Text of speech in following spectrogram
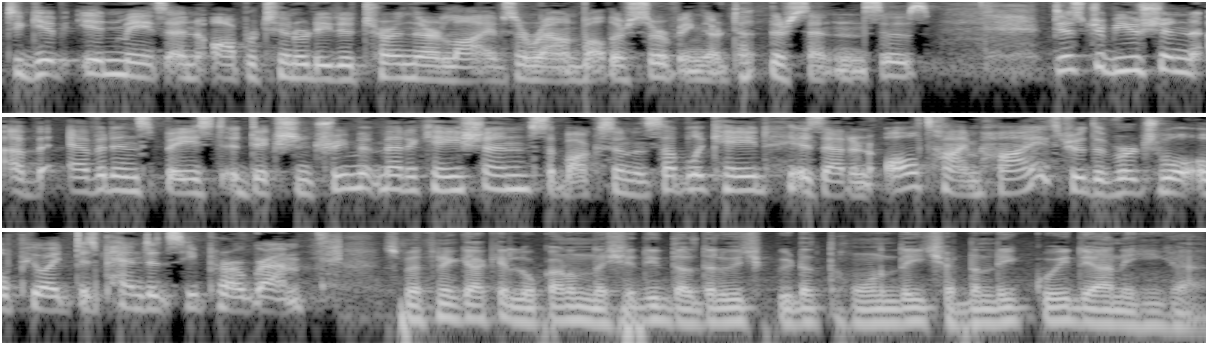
to give inmates an opportunity to turn their lives around while they're serving their, their sentences. Distribution of evidence based addiction treatment medication, Suboxone and Sublocade, is at an all time high through the virtual opioid dependency program. Smith ਨੇ ਕਿਹਾ ਕਿ ਲੋਕਾਂ ਨੂੰ ਨਸ਼ੇ ਦੀ ਦਲਦਲ ਵਿੱਚ ਪੀੜਤ ਹੋਣ ਲਈ ਛੱਡਣ ਲਈ ਕੋਈ ਦਿਆ ਨਹੀਂ ਹੈ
